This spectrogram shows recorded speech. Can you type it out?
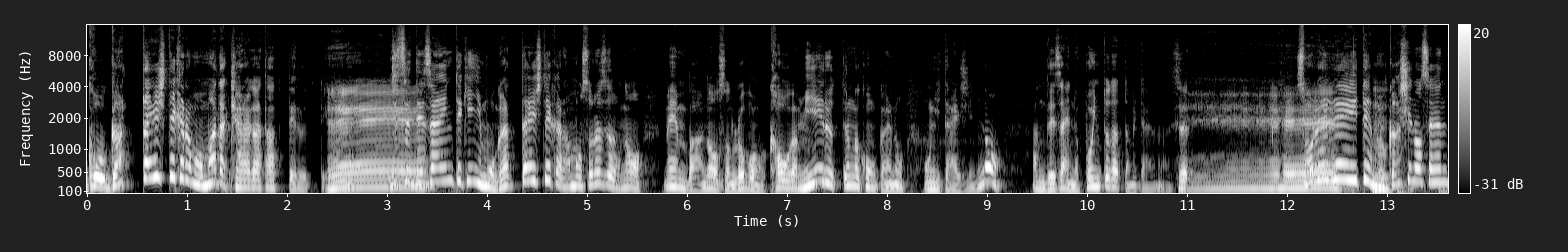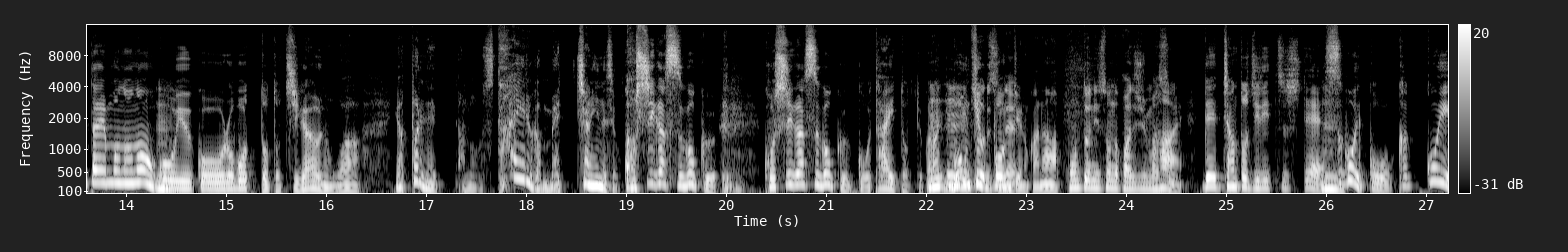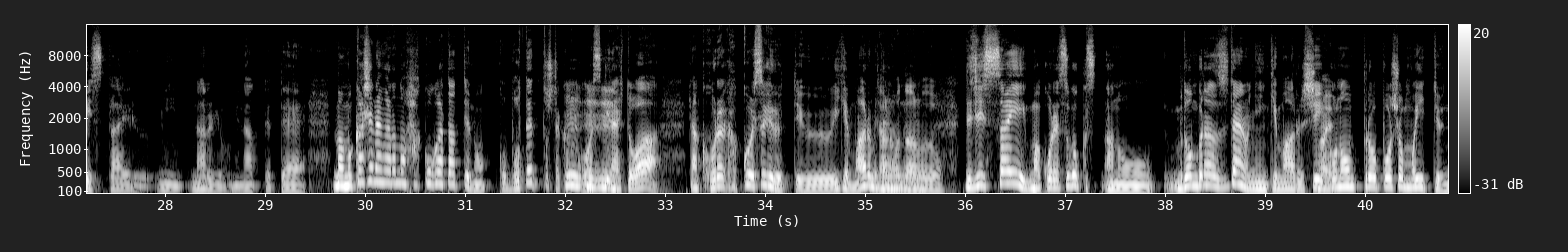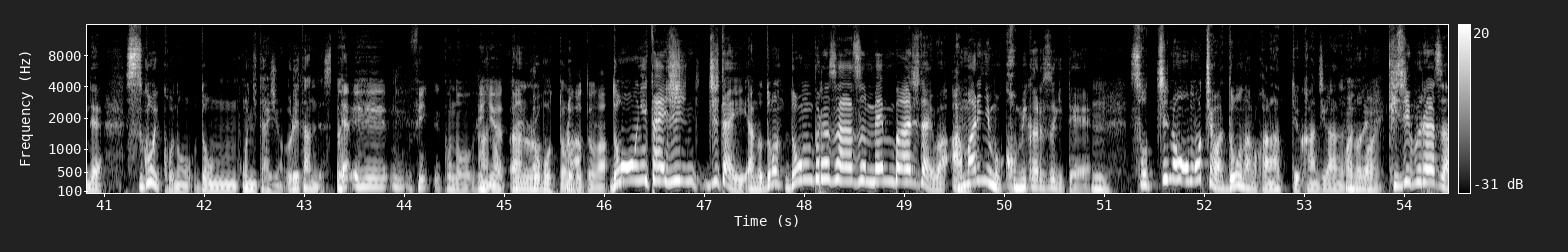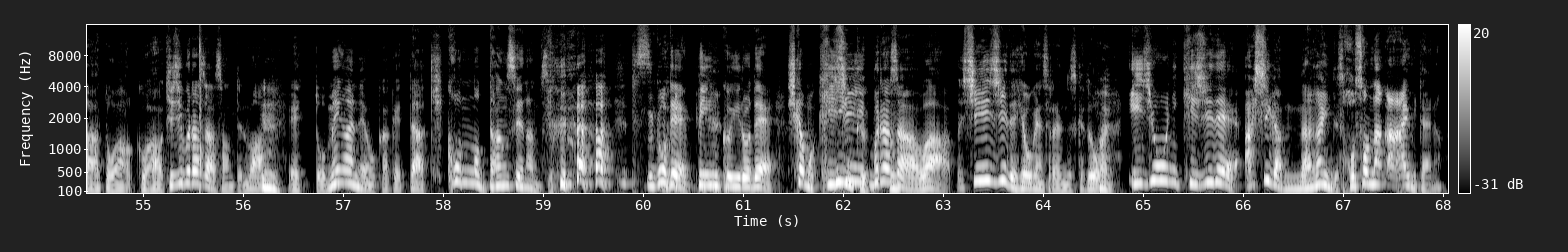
こう合体してからもまだキャラが立ってるっていう、へね、ー。実際デザイン的にも合体してからもそれぞれのメンバーのそのロボの顔が見えるっていうのが今回の鬼退陣のあのデザインのポイントだったみたいなんです。それでいてうん昔の戦隊もののこういうこうロボットと違うのはやっぱりねあのスタイルがめっちゃいいんですよ。腰がすごく腰がすごくこうタイトっていうかな。うんうんボンキュッボンっていうのかな。本当にそんな感じします、はい、でちゃんと自立してん。すごいこうかっこいいスタイルになるようになってて、まあ、昔ながらの箱型っていうの？こうボテッとした格好が好きな人は、なんかこれはかっこよすぎるっていう意見もあるみたいな。のなるほどなるほど。で実際、まあ、これすごくあのドンブラザーズ自体の人気もあるし、はい。このプロポーションもいいっていうんですごいこのドン鬼退治は売れたんですって。えーこのフィギュアあのあのロボットが。ロボットが。ドン鬼退治自体あのドンドンブラザーズメンバー自体はあまりにもコミカルすぎて、うん。そっちのおもちゃはどうなのかなっていう感じがある、あのね。キジブラザーとはキジブラザーさんっていうのは、うん。えっと、眼鏡をかけた既婚の男性なんですよ。すごい。でピンク色でしかもキジブラザーは CG で表現されるんですけど、はい。異常にキジで足が長いんです。細長いみたいな。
